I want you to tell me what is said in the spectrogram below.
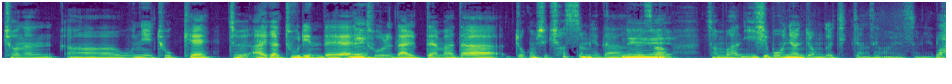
저는 어, 운이 좋게 저 아이가 둘인데 네. 둘날 때마다 조금씩 쉬었습니다. 네. 그래서 전부 한 25년 정도 직장 생활했습니다. 와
